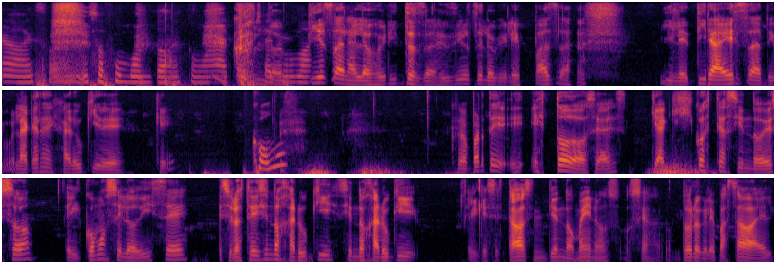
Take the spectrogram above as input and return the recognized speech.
no, eso, eso fue un montón. Es como, ah, Cuando empiezan a los gritos a decirse lo que les pasa y le tira esa, tipo, la cara de Haruki de, ¿qué? ¿Cómo? Que aparte e- es, todo, o sea, es que Akihiko esté haciendo eso, el cómo se lo dice, se lo esté diciendo a Haruki, siendo Haruki el que se estaba sintiendo menos, o sea, con todo lo que le pasaba a él.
